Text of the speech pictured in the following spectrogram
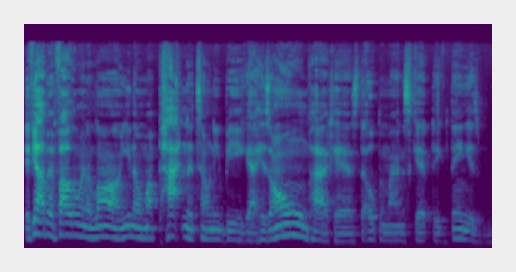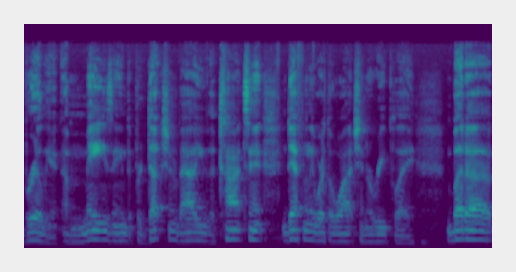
if y'all been following along, you know, my partner Tony B got his own podcast, The Open Minded Skeptic. Thing is brilliant, amazing. The production value, the content, definitely worth a watch and a replay. But uh,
